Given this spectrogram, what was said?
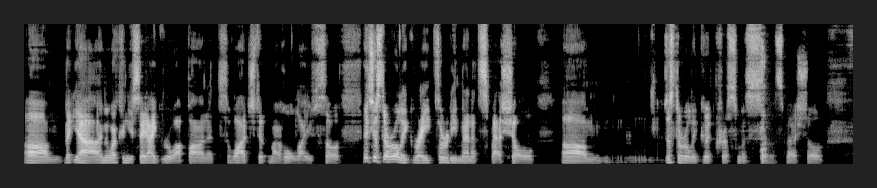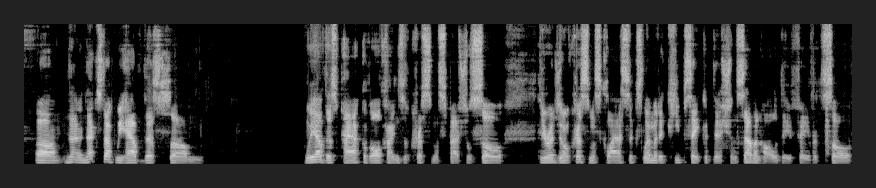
Um, but yeah, I mean, what can you say? I grew up on it, watched it my whole life, so it's just a really great thirty-minute special. Um, just a really good Christmas uh, special. Um, next up, we have this. Um, we have this pack of all kinds of Christmas specials. So the original Christmas classics, limited keepsake edition, seven holiday favorites. So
